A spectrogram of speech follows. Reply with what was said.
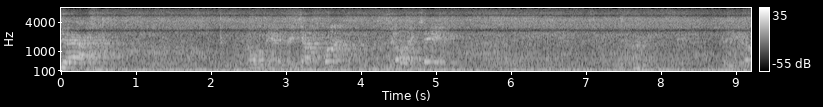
Yeah. Come on, man. Reach out front. Get all that chain. There you go.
